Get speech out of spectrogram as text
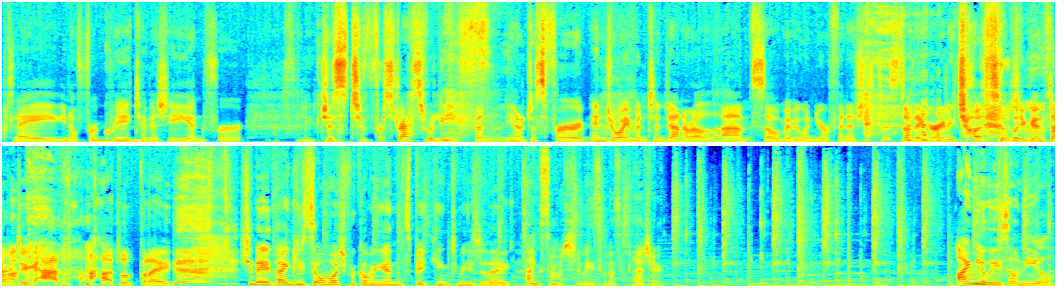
play, you know, for mm. creativity and for Absolutely. just to, for stress relief and you know just for enjoyment in general. Mm. Um, so maybe when you're finished studying early childhood, We'll you can start on. doing ad- adult play. Sinead, mm. thank you so much for coming in and speaking to me today. Thanks so much, Louise. It was a pleasure. I'm Louise O'Neill,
